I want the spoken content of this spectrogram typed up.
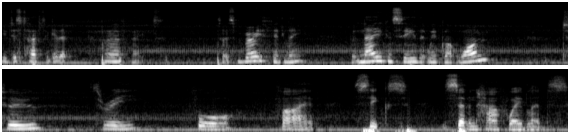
You just have to get it perfect. So it's very fiddly, but now you can see that we've got one, two, three, four, five, six, seven half wavelengths.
